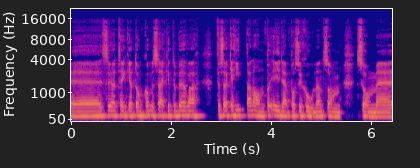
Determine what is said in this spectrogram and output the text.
Eh, så jag tänker att de kommer säkert att behöva försöka hitta någon på, i den positionen som, som eh,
